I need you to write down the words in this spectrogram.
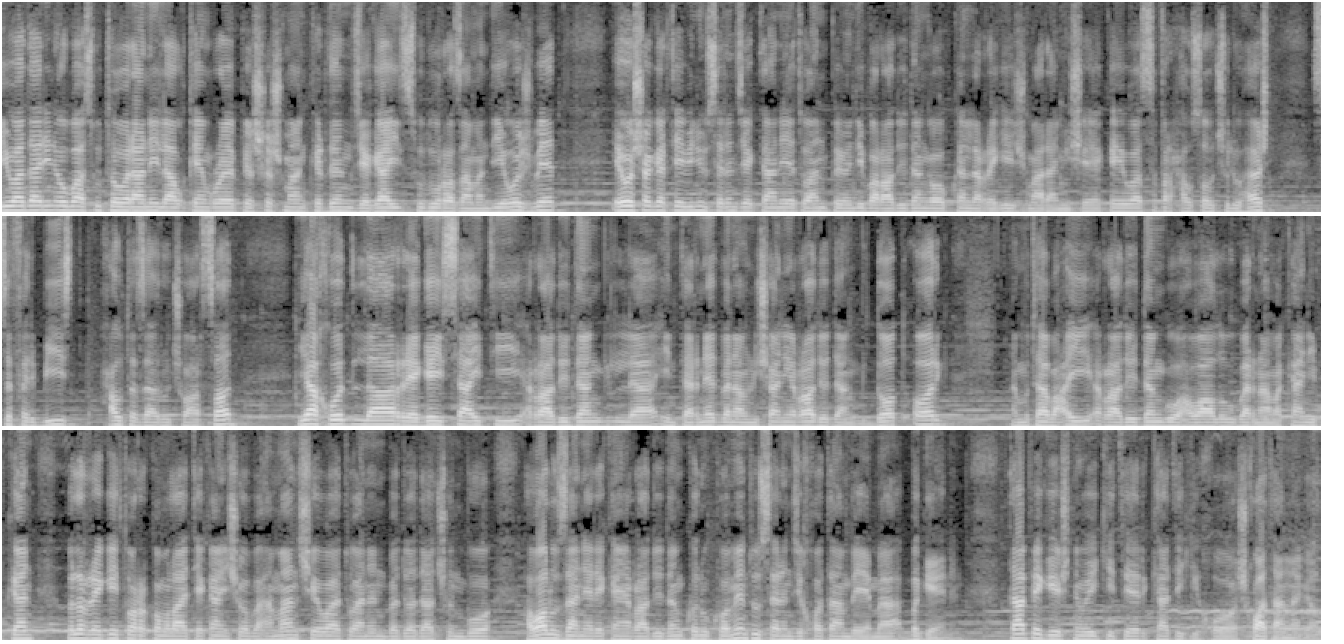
هیوادارین ئەو باس و تەوەرانەی لاڵقەی ئەمڕۆیە پێشکەشمان کردن جێگای سوود و ڕەزامەندی ئێوەش بێت ئێوەش ئەگەر تێبینی و سەرنجێکتان هەیە توان پەیوەندی بە ڕادوی دەنگەوە بکەن لە ڕێگەی ژمارە میشەیەکەیەوە 1940 1940 یاخود لە ڕێگەی سایتی ڕادوی دەنگ لە ئینتەرنێت بە ناونیشانی ڕادیو دەنگ دۆت ئۆرگ متابعی ڕادوی دەنگ و هەواڵ و بەرنمەکانی بکەن و لە ڕێگەی تۆڕە کۆمەڵاتەکانیشەوە بە هەمان شێواتوانن بە دوواداچوون بۆ هەواڵ و زانیارەکانی ڕادوی دەم کەن و کۆمنت و سەرنجی خۆتان بە ئێمە بگەێنن تا پێگەیشتنەوەیکی تر کاتێکی خۆش خواتان لەگەڵ.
